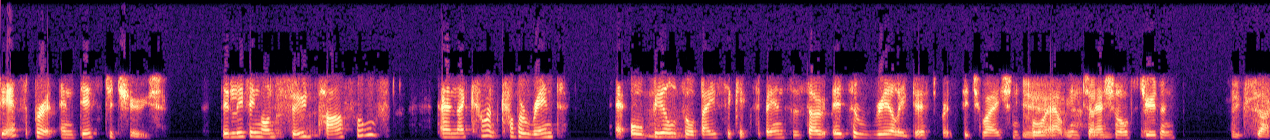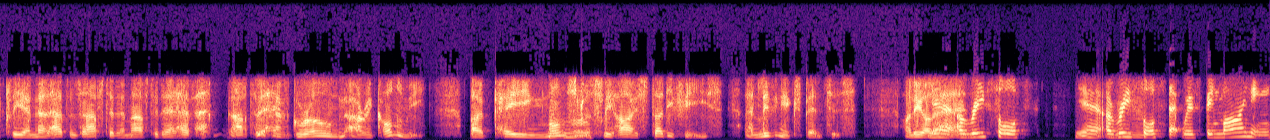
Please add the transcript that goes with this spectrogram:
desperate and destitute. They're living on food parcels and they can't cover rent or bills or basic expenses. So it's a really desperate situation for yeah, our international students. Exactly, and that happens after them, after they have after they have grown our economy by paying mm-hmm. monstrously mm-hmm. high study fees and living expenses. On the other yeah, hand, a resource, yeah, a mm. resource mm, that we've been mining.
